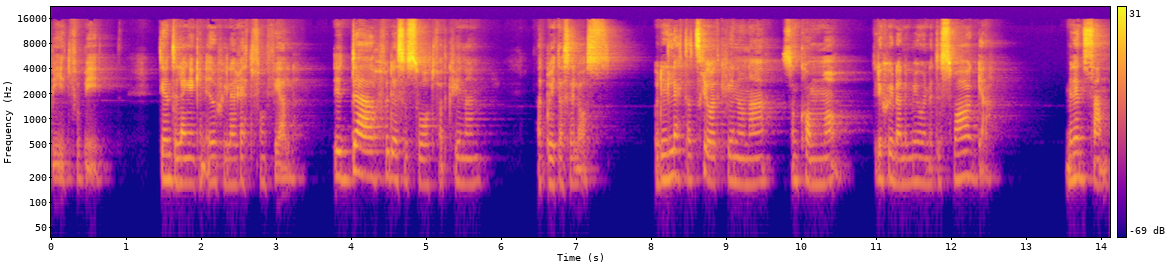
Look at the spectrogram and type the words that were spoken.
bit för bit till inte längre kan urskilja rätt från fel. Det är därför det är så svårt för att kvinnan att bryta sig loss. Och det är lätt att tro att kvinnorna som kommer till det skyddande boendet är svaga. Men det är inte sant.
